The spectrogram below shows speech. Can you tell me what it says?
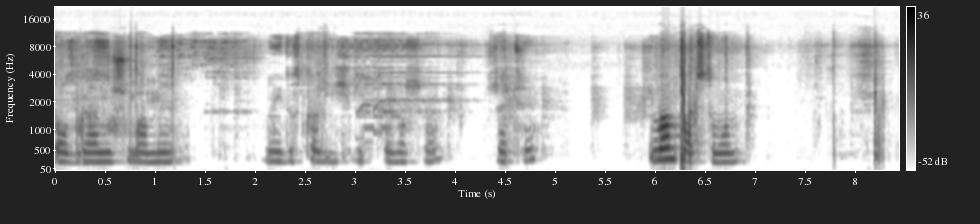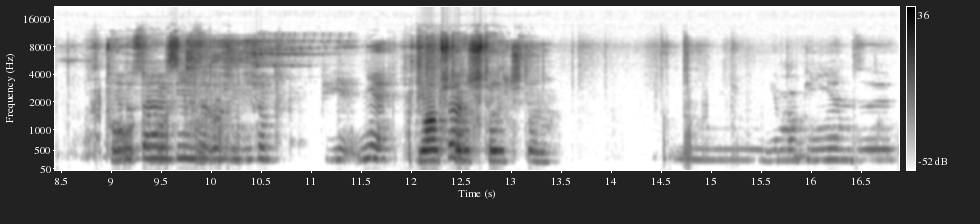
Dobra, już mamy. No i dostaliśmy tutaj nasze rzeczy. I mam, patrz co mam. To, Ja dostałem to was- 580... Nie. Ja mam Tak. 4, 4, 4. Ja mam pieniędzy...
